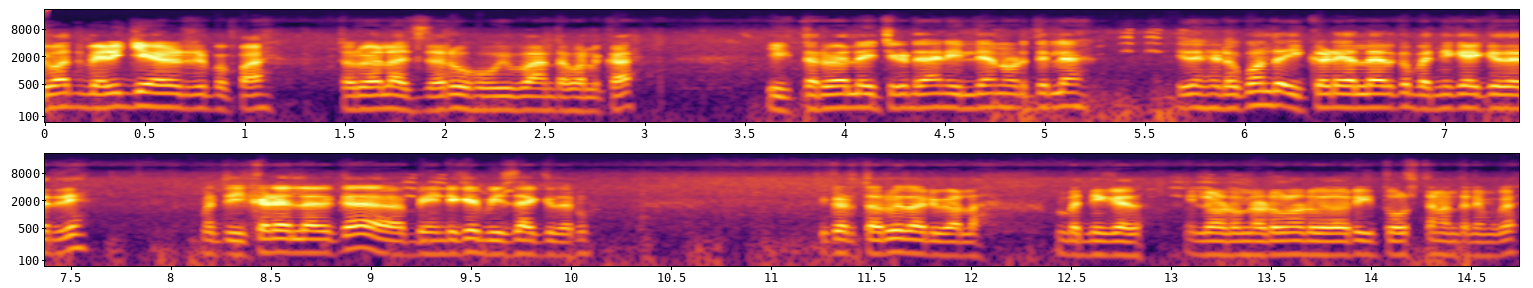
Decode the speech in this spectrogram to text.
ಇವತ್ತು ಬೆಳಿಗ್ಗೆ ಹೇಳ್ರಿ ಪಪ್ಪ, ತರುವೆಲ್ಲ ಹಚ್ಚಿದಾರು ಹೋಗಿ ಬಾ ಅಂತ ಹೊಲಕ್ಕೆ. ಈಗ ತರುವೆಲ್ಲ ಈಚೆ ಕಡೆ ಇಲ್ಲೇ ನೋಡ್ತಿಲ್ಲ ಇದನ್ನು ಹಿಡ್ಕೊಂಡು ಈ ಕಡೆ ಎಲ್ಲರಿಗೂ ಬದ್ನಿಕಾಯಿ ಹಾಕಿದಾರೆ ರೀ. ಮತ್ತು ಈ ಕಡೆ ಎಲ್ಲರಿಗೂ ಬೆಂಡಿಕಾಯಿ ಬೀಜ ಹಾಕಿದಾರು. ಈ ಕಡೆ ತರು ಇದಾವೆ ಇವೆಲ್ಲ, ಬದ್ನಿಕಾಯ್ದು. ಇಲ್ಲಿ ನೋಡು, ನಡು ನಡು ಅವ್ರಿಗೆ ತೋರಿಸ್ತಾನಂತ ನಿಮ್ಗೆ.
